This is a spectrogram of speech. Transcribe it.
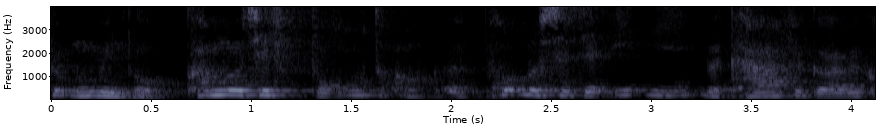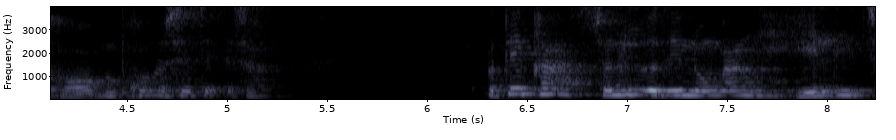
køb nu min bog, kom nu til et foredrag, Øh, prøv nu at sætte jer ind i, hvad kaffe gør ved kroppen, prøv nu at sætte jer, altså. Og det er klart, så lyder det nogle gange heldigt.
